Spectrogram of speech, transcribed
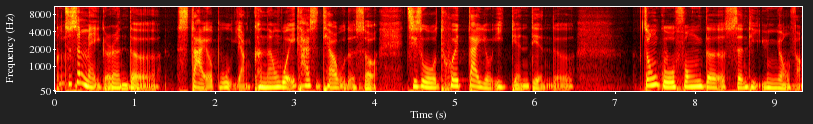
格？就是每个人的 style 不一样。可能我一开始跳舞的时候，其实我会带有一点点的中国风的身体运用方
